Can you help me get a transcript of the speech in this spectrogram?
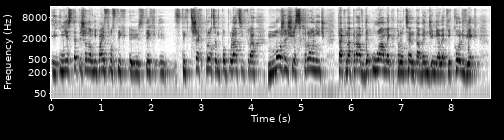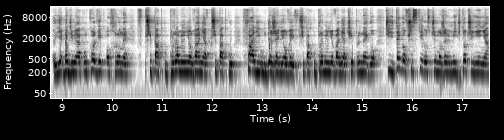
I, niestety, szanowni państwo, z tych, y, z, tych, y, z tych 3% populacji, która może się schronić, tak naprawdę ułamek procenta będzie miał jakiekolwiek, y, będzie miał jakąkolwiek ochronę w przypadku promieniowania, w przypadku fali uderzeniowej, w przypadku promieniowania cieplnego, czyli tego wszystkiego, z czym możemy mieć do czynienia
